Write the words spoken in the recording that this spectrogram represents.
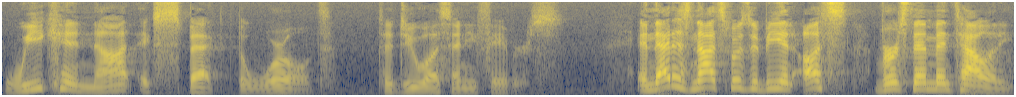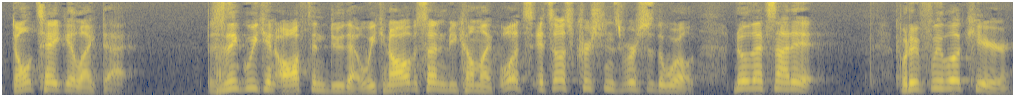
We cannot expect the world to do us any favors. And that is not supposed to be an us versus them mentality. Don't take it like that. Because I think we can often do that. We can all of a sudden become like, well, it's, it's us Christians versus the world. No, that's not it. But if we look here,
